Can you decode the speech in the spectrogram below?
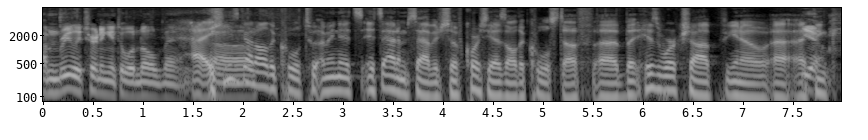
I'm really turning into an old man. Uh, he's got all the cool too. I mean, it's it's Adam Savage, so of course he has all the cool stuff. Uh, but his workshop, you know, uh, I Yeah. think,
